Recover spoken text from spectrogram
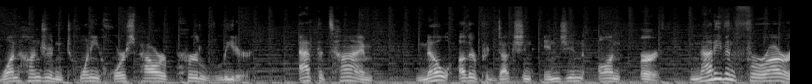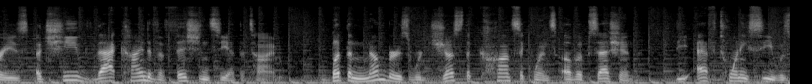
120 horsepower per liter. At the time, no other production engine on Earth, not even Ferraris, achieved that kind of efficiency at the time. But the numbers were just the consequence of obsession. The F20C was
